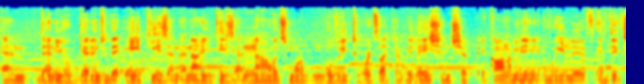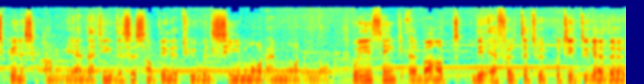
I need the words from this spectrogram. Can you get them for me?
and then you get into the 80s and the 90s and now it's more moving towards like a relationship economy. We live in the experience economy and i think this is something that we will see more and more and more. When you think about the effort that we're putting together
